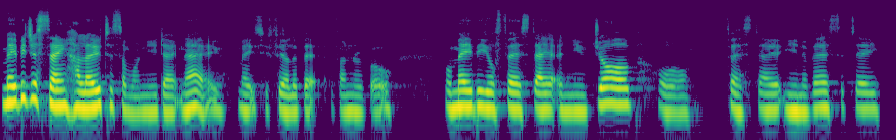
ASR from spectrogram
maybe just saying hello to someone you don't know makes you feel a bit vulnerable. Or maybe your first day at a new job, or first day at university,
